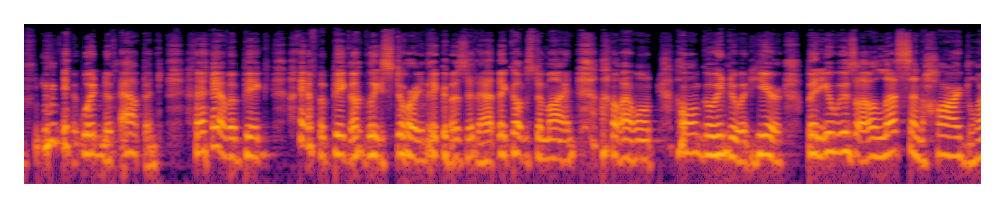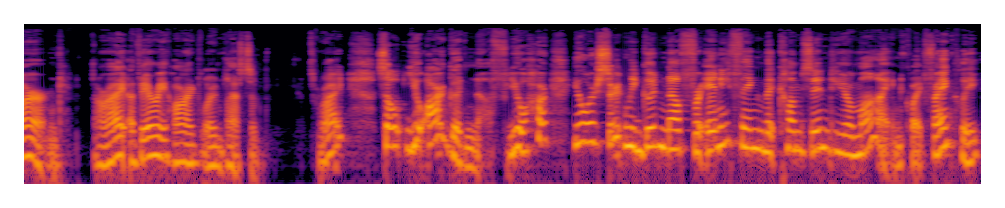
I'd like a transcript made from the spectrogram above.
it wouldn't have happened. I have a big, I have a big ugly story that goes to that, that comes to mind. I won't, I won't go into it here, but it was a lesson hard learned. All right. A very hard learned lesson. Right. So you are good enough. You are, you are certainly good enough for anything that comes into your mind. Quite frankly,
